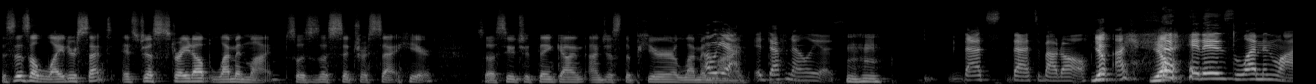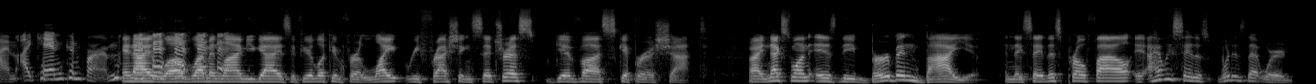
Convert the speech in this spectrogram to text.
This is a lighter scent. It's just straight up lemon lime. So this is a citrus scent here. So see what you think on, on just the pure lemon lime. oh lime. yeah, it definitely is. Mm-hmm. That's that's about all. Yep. I, Yep. it is lemon lime. I can confirm. and I love lemon lime. You guys, if you're looking for a light, refreshing citrus, give uh, Skipper a shot. All right, next one is the Bourbon Bayou. And they say this profile, I always say this, what is that word,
